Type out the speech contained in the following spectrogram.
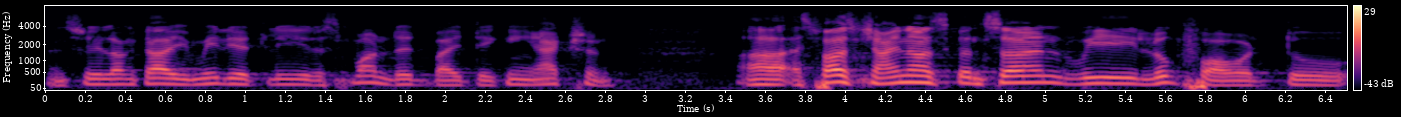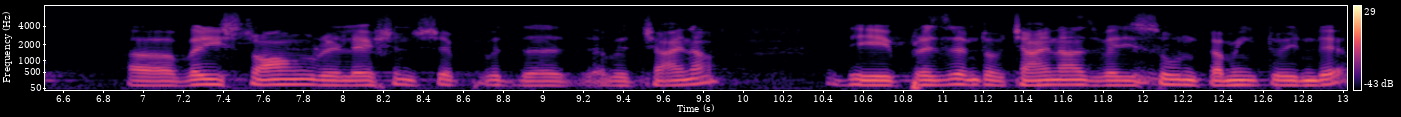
And Sri Lanka immediately responded by taking action. As far as China is concerned, we look forward to a very strong relationship with, the, with China. The president of China is very soon coming to India.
